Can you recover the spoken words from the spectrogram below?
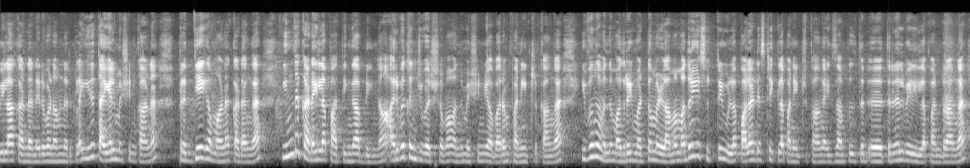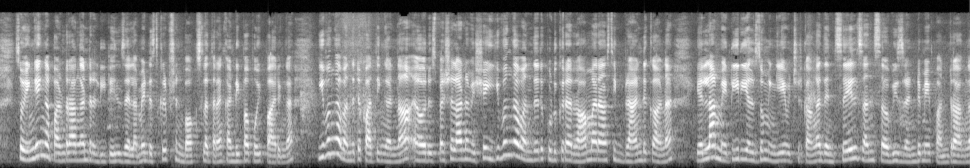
விழா கண்ட நிறுவனம்னு இருக்குல்ல இது தையல் மிஷினுக்கான பிரத்யேகமான கடைங்க. இந்த கடையில் பார்த்தீங்க அப்படின்னா அறுபத்தஞ்சு வருஷமாக வந்து மிஷின் வியாபாரம் பண்ணிட்டு இருக்காங்க இவங்க வந்து மதுரை மட்டும் இல்லாமல் மதுரையை சுற்றி உள்ள பல டிஸ்ட்ரிக்டில் பண்ணிட்டு இருக்காங்க எக்ஸாம்பிள் திரு திருநெல்வேலியில் பண்ணுறாங்க ஸோ எங்கெங்கே பண்ணுறாங்கன்ற டீட்டெயில்ஸ் எல்லாமே டிஸ்கிரிப்ஷன் பாக்ஸில் தரேன். கண்டிப்பாக போய் பாருங்கள் இவங்க வந்துட்டு பார்த்தீங்கன்னா ஒரு ஸ்பெஷலான விஷயம் இவங்க வந்துட்டு கொடுக்குற ராமராசி பிராண்டுக்கான எல்லா மெட்டீரியல்ஸும் இங்கேயே வச்சுருக்காங்க. தென் சேல்ஸ் அண்ட் சர்வீஸ் ரெண்டுமே பண்ணுறாங்க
